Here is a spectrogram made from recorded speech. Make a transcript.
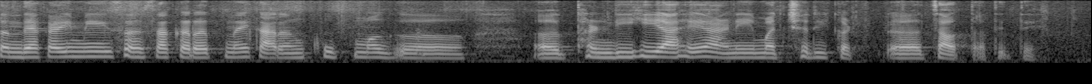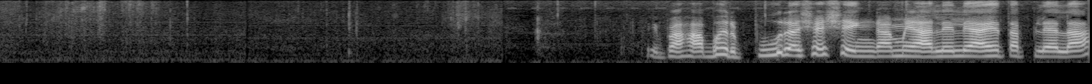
संध्याकाळी मी सहसा करत नाही कारण खूप मग थंडीही आहे आणि मच्छरी कट चावतात इथे. हे पहा भरपूर अशा शेंगा मिळालेल्या आहेत आपल्याला.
